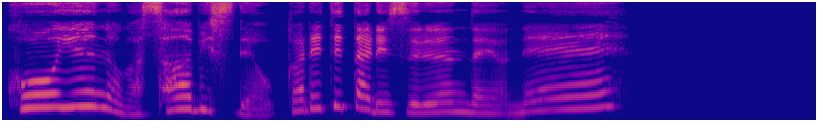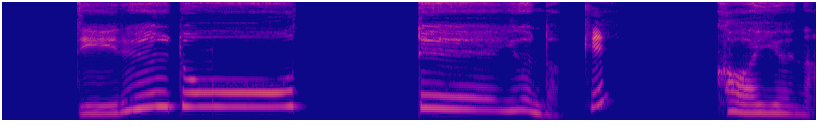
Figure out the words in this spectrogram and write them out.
こういうのがサービスで置かれてたりするんだよね。ディルドって言うんだっけ？こういうの。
